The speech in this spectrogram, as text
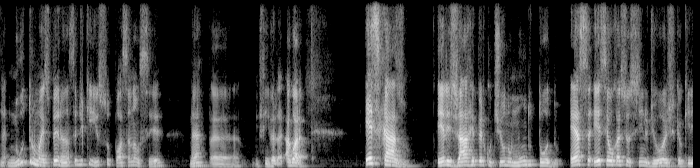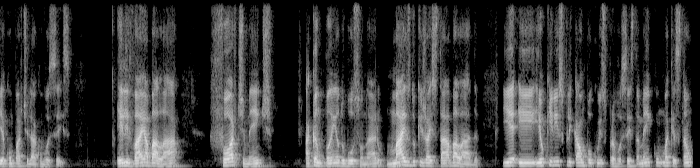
né, nutro uma esperança de que isso possa não ser, né? É, enfim, verdade. Agora, esse caso ele já repercutiu no mundo todo. Essa, esse é o raciocínio de hoje que eu queria compartilhar com vocês. Ele vai abalar fortemente a campanha do Bolsonaro, mais do que já está abalada. E, e, eu queria explicar um pouco isso para vocês também, com uma questão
